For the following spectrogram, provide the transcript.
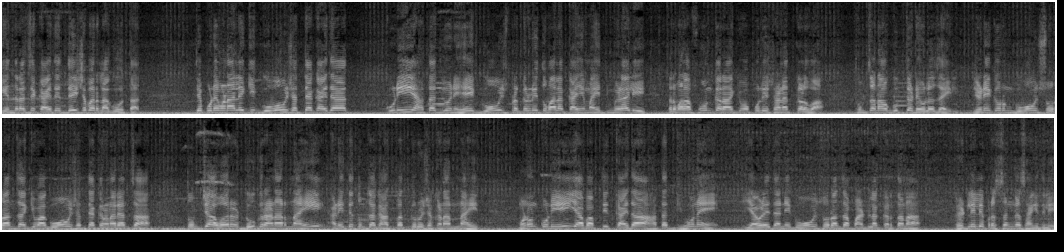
केंद्राचे कायदे देशभर लागू होतात. ते पुढे म्हणाले की गोवंश हत्या कायद्यात कुणीही हातात घेऊन हे गोवंश प्रकरणी तुम्हाला काही माहिती मिळाली तर मला फोन करा किंवा पोलीस ठाण्यात कळवा. तुमचं नाव गुप्त ठेवलं जाईल. जेणेकरून गोवंश चोरांचा किंवा गोवंश हत्या करणाऱ्यांचा तुमच्यावर डूक राहणार नाही आणि ते तुमचा घातपात करू शकणार नाहीत. म्हणून कोणीही या बाबतीत कायदा हातात घेऊ नये. यावेळी त्यांनी गोवंश चोरांचा पाठलाग करताना घडलेले प्रसंग सांगितले.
